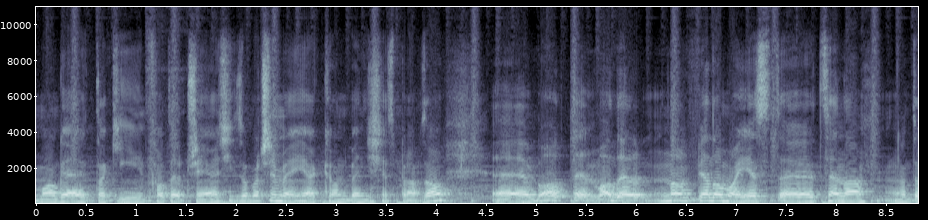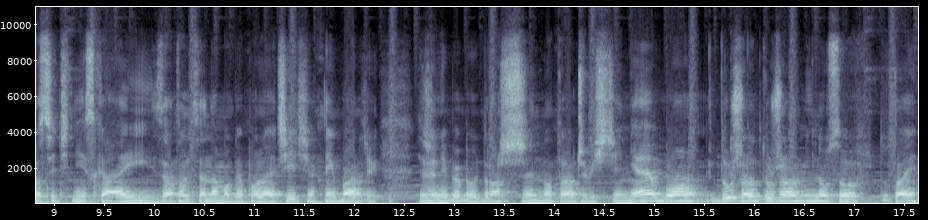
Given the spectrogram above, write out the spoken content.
mogę taki fotel przyjąć i zobaczymy jak on będzie się sprawdzał, e, bo ten model, no wiadomo, jest e, cena dosyć niska i za tą cenę mogę polecić jak najbardziej. Jeżeli by był droższy, no to oczywiście nie, bo dużo, dużo minusów tutaj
